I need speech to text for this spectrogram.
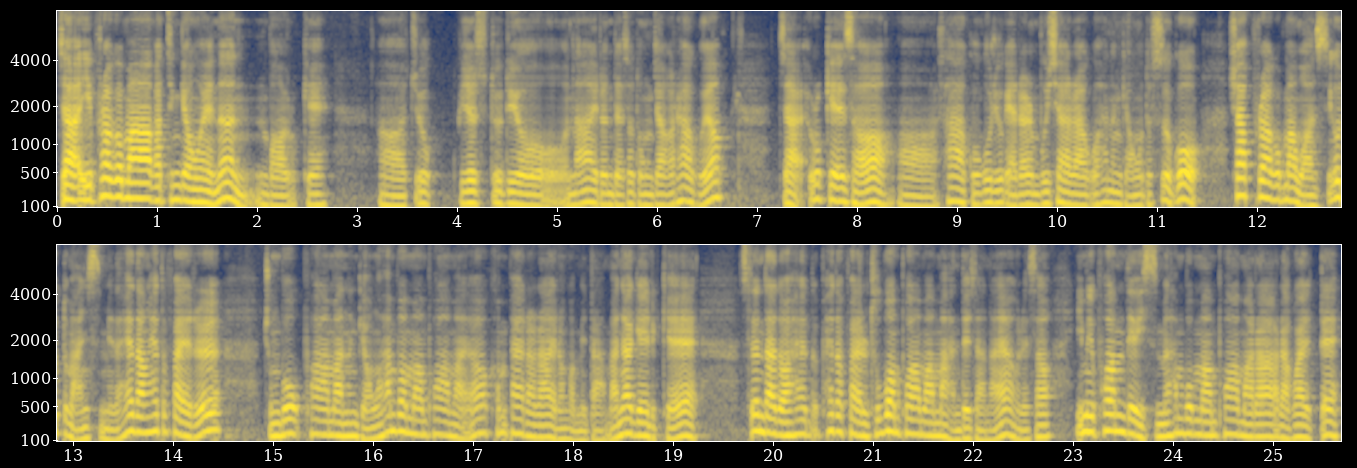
자, 이 프라그마 같은 경우에는 뭐 이렇게 어, 쭉 비주얼 스튜디오나 이런 데서 동작을 하고요. 자, 이렇게 해서 어, 4996L을 무시하라고 하는 경우도 쓰고 샤프라그마 원스 이것도 많이 씁니다. 해당 헤더 파일을 중복 포함하는 경우 한 번만 포함하여 컴파일하라 이런 겁니다. 만약에 이렇게 스탠다드 헤더, 헤더 파일을 두 번 포함하면 안 되잖아요. 그래서 이미 포함되어 있으면 한 번만 포함하라 라고 할때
